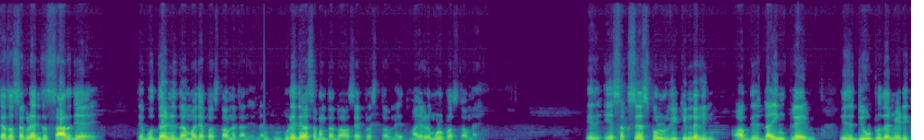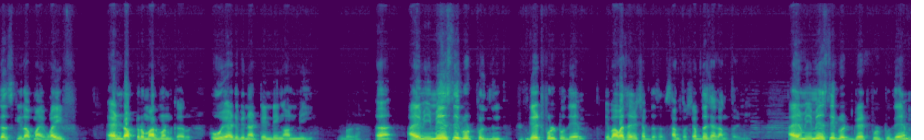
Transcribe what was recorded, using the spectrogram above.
त्याचं सगळ्यांचं सार जे आहे ते बुद्ध आणि धम्माच्या प्रस्तावनेत आलेलं आहे. पुढे ते असं म्हणतात बाबासाहेब प्रस्तावनेत माझ्याकडे मूळ प्रस्तावना आहे a successful rekindling of this dying flame is due to the medical skill of my wife and doctor Malvankar who had been attending on me I am immensely grateful grateful to them हे बाबासाहेब शब्द सांगतो शब्दशः सांगतोय मी. I am immensely great grateful to them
